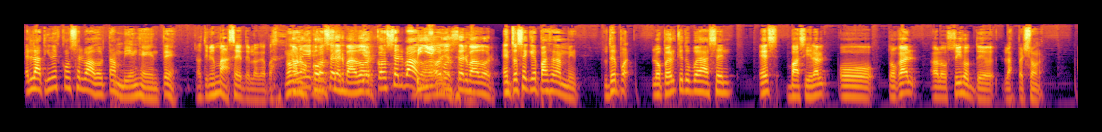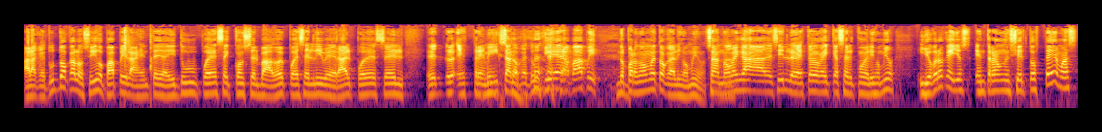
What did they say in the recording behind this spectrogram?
El latino es conservador también, gente. No tiene un macete lo que pasa. No, no, el conser- conservador. y el conservador. Bien conservador. Entonces, ¿qué pasa también? Tú te pon- lo peor que tú puedes hacer es vacilar o tocar a los hijos de las personas. A la que tú tocas a los hijos, papi, la gente de ahí, tú puedes ser conservador, puedes ser liberal, puedes ser eh, extremista, Mixto. lo que tú quieras, papi. No, pero no me toca el hijo mío. O sea, no vengas a decirle esto es lo que hay que hacer con el hijo mío. Y yo creo que ellos entraron en ciertos temas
